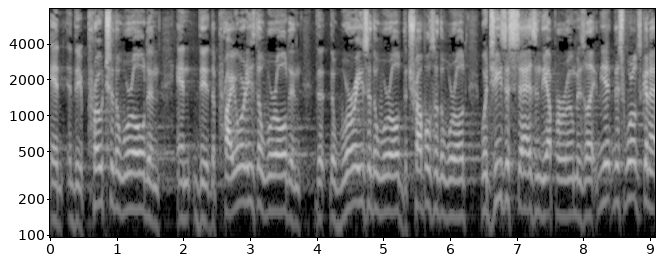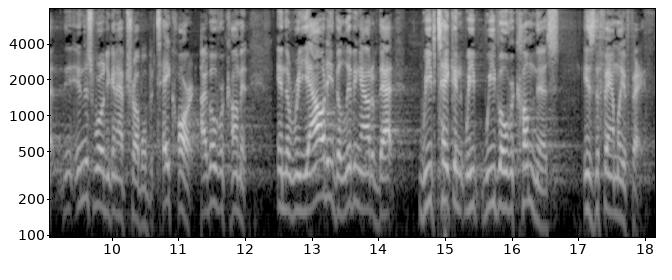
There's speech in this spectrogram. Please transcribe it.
and, and, the approach of the world and, and the, the priorities of the world and the, the worries of the world, the troubles of the world. What Jesus says in the upper room is like, this world's gonna, in this world, you're going to have trouble, but take heart. I've overcome it. And the reality, the living out of that, we've taken, we've, we've overcome this, is the family of faith.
